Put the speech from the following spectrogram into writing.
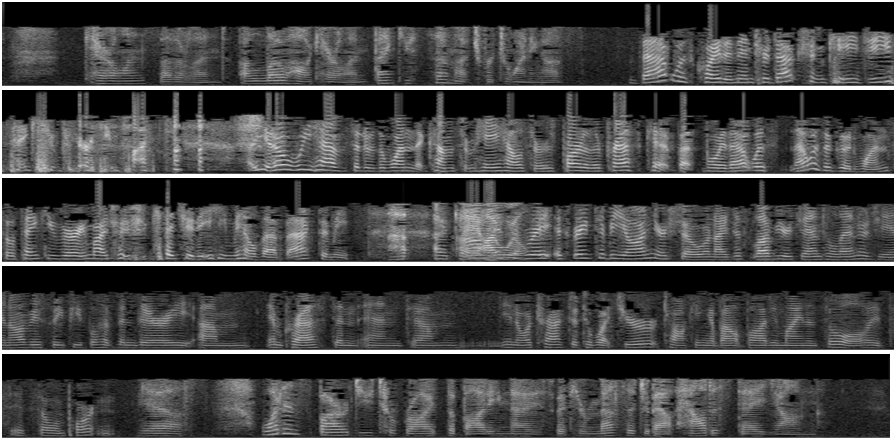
Caroline Sutherland. Aloha, Caroline. Thank you so much for joining us. That was quite an introduction, KG. Thank you very much. you know, we have sort of the one that comes from Hay House or as part of the press kit, but boy, that was that was a good one. So thank you very much. I should get you to email that back to me. okay, um, I it's will. Great, it's great to be on your show, and I just love your gentle energy. And obviously, people have been very um, impressed and and um, you know attracted to what you're talking about, body, mind, and soul. It's it's so important. Yes. What inspired you to write The Body Knows with your message about how to stay young?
